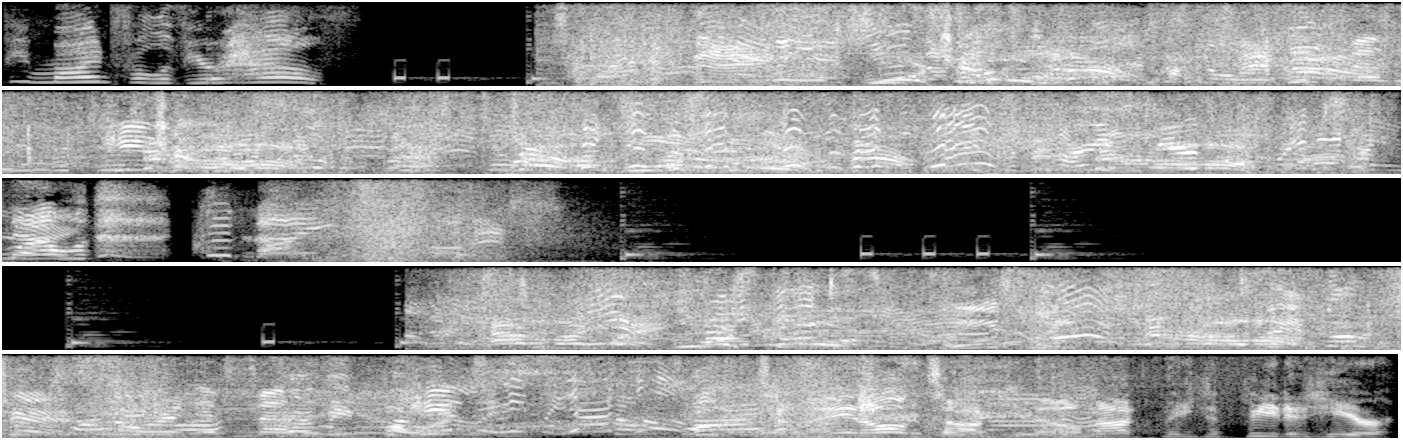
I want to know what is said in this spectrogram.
be mindful of your health. War storm. now. Good night. Out of my way. War storm. Clean sweep. No chance. Heavy bullets. I ain't all talk, you You know. will not be defeated here.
